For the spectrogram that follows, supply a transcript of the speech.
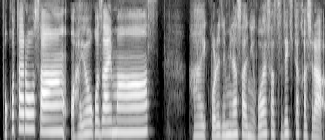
ポコ太郎さん、おはようございます。はい、これで皆さんにご挨拶できたかしら？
